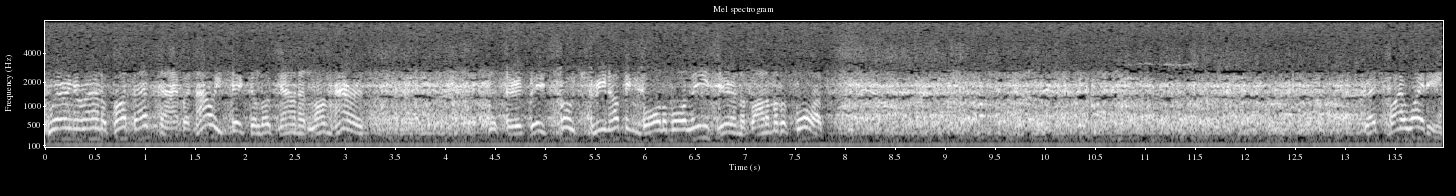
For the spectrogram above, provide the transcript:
squaring around a bunt that time, but now he takes a look down at Lum Harris, the third base coach. 3 nothing Baltimore leads here in the bottom of the fourth. Stretch by Whitey.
